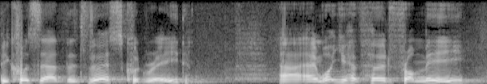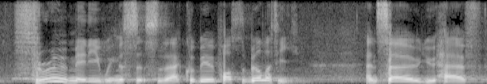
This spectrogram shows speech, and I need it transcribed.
because uh, the verse could read, uh, and what you have heard from me through many witnesses. So that could be a possibility. And so you have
